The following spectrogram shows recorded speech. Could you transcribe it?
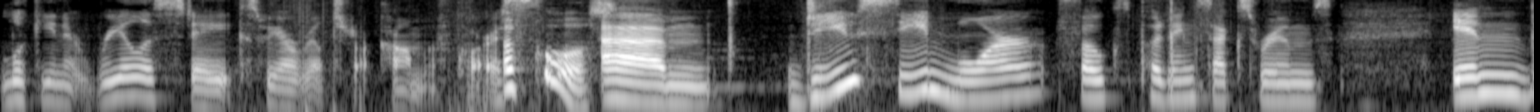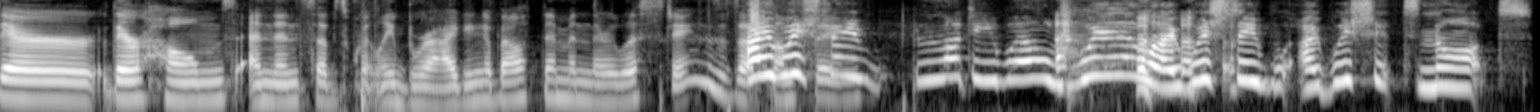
looking at real estate, because we are realtor.com, of course. Of course. Um, do you see more folks putting sex rooms in their their homes and then subsequently bragging about them in their listings? Is that I wish they bloody well will. I wish they. I wish it's not.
